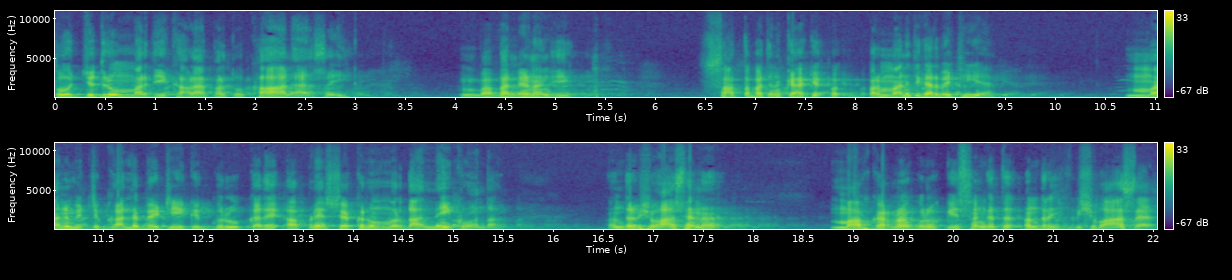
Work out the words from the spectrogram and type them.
ਤੂੰ ਜਿੱਧਰੋਂ ਮਰਜ਼ੀ ਖਾ ਲੈ, ਪਰ ਤੂੰ ਖਾ ਲੈ ਸਹੀ। ਬਾਬਾ ਲੈਣਾ ਜੀ, ਸੱਤ ਬਚਨ ਕਹਿ ਕੇ, ਪਰ ਮਨ 'ਚ ਗੱਲ ਬੈਠੀ ਹੈ। ਮਨ ਵਿੱਚ ਗੱਲ ਬੈਠੀ ਕਿ ਗੁਰੂ ਕਦੇ ਆਪਣੇ ਸਿੱਖ ਨੂੰ ਮੁਰਦਾ ਨਹੀਂ ਖਵਾਉਂਦਾ। ਅੰਦਰ ਵਿਸ਼ਵਾਸ ਹੈ ਨਾ ਮਾਫ ਕਰਨਾ ਗੁਰੂ ਕੀ ਸੰਗਤ ਅੰਦਰ ਵਿਸ਼ਵਾਸ ਹੈ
